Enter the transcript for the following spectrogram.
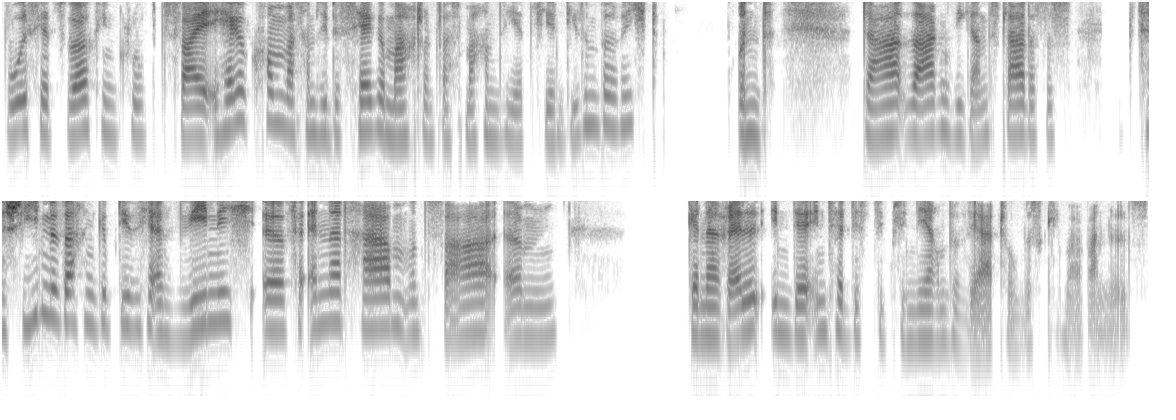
wo ist jetzt Working Group 2 hergekommen? Was haben Sie bisher gemacht und was machen Sie jetzt hier in diesem Bericht? Und da sagen Sie ganz klar, dass es verschiedene Sachen gibt, die sich ein wenig äh, verändert haben. Und zwar ähm, generell in der interdisziplinären Bewertung des Klimawandels.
